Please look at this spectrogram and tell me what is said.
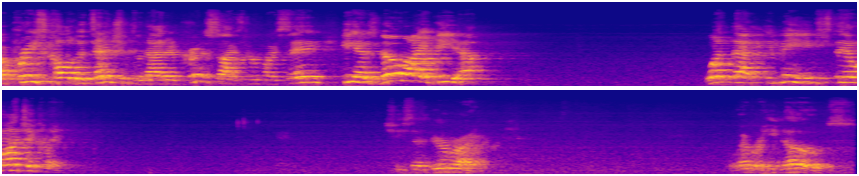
A priest called attention to that and criticized her by saying he has no idea what that means theologically. She said, You're right. However, he knows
